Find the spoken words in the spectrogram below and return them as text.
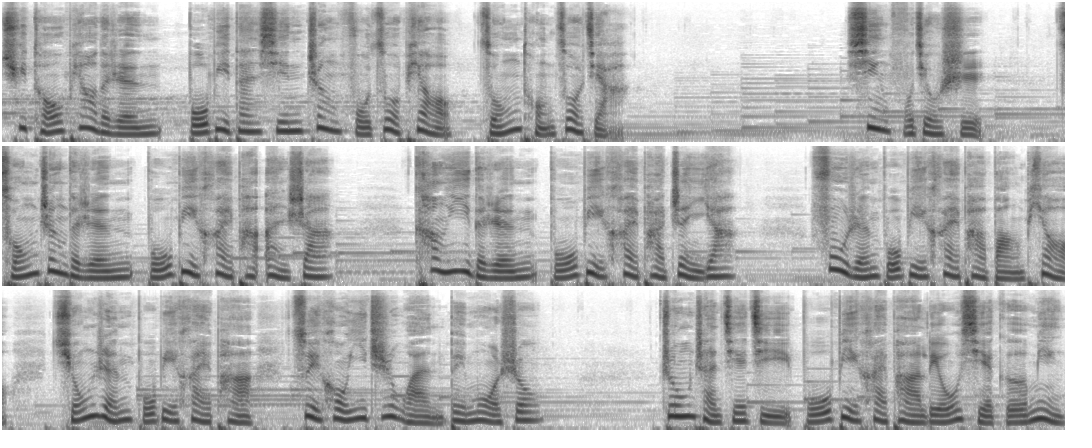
去投票的人不必担心政府作票、总统作假。幸福就是，从政的人不必害怕暗杀，抗议的人不必害怕镇压，富人不必害怕绑票，穷人不必害怕最后一只碗被没收，中产阶级不必害怕流血革命。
